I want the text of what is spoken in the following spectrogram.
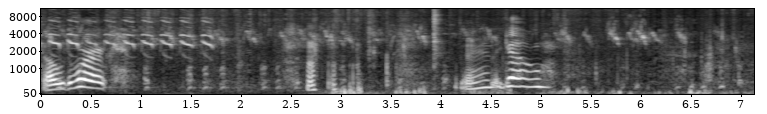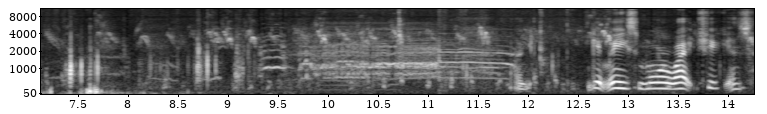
Go to work. there they go. Get me some more white chickens.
